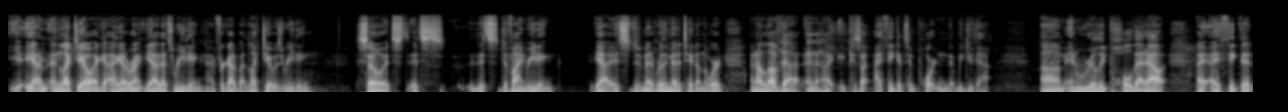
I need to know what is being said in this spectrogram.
yeah, and, and lectio, I got, I got it right. Yeah, that's reading. I forgot about it. lectio is reading. So it's it's it's divine reading. Yeah, it's to med- really meditate on the word, and I love that, and mm-hmm. I because I, I think it's important that we do that, um, and really pull that out. I, I think that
